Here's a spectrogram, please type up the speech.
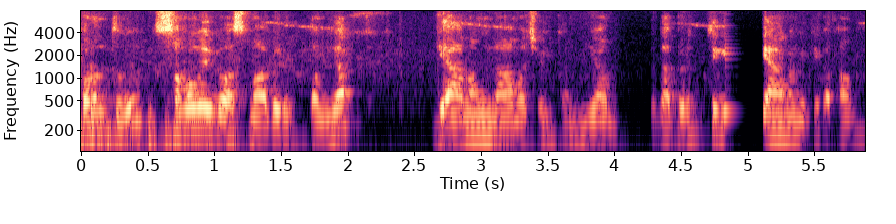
परन्तु सममेव अस्माभिरुक्तं यत् ज्ञानं नाम चैतन्यं तदा वृत्तिज्ञानमिति कथं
